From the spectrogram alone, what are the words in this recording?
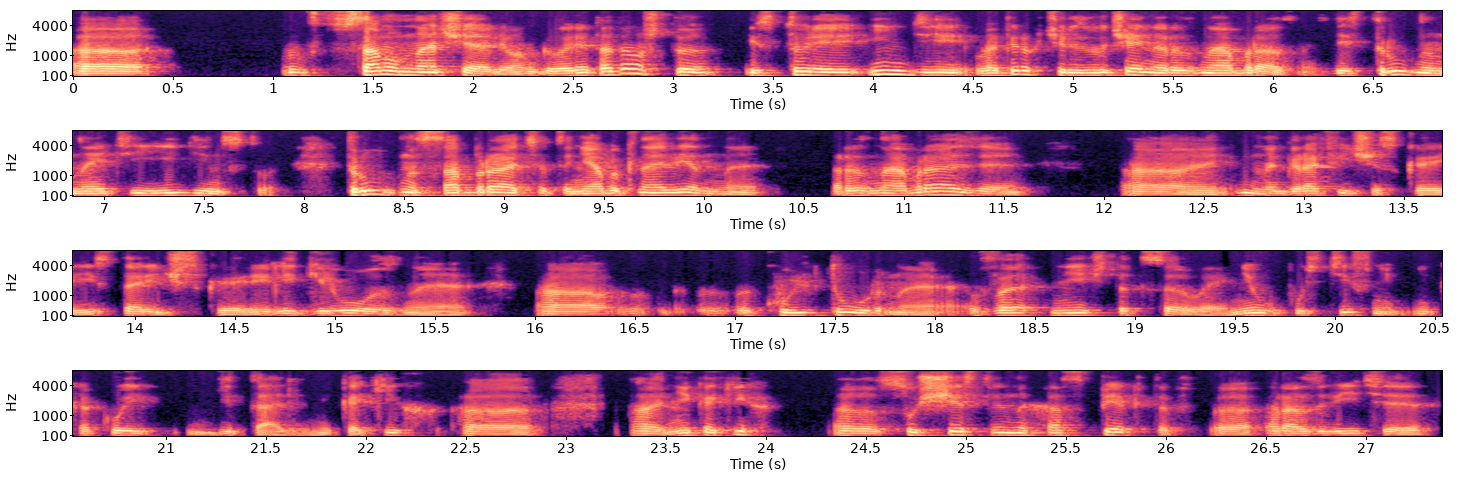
В самом начале он говорит о том, что история Индии, во-первых, чрезвычайно разнообразна. Здесь трудно найти единство, трудно собрать это необыкновенное разнообразие этнографическое, историческое, религиозное, культурное в нечто целое, не упустив никакой детали, никаких, никаких существенных аспектов развития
